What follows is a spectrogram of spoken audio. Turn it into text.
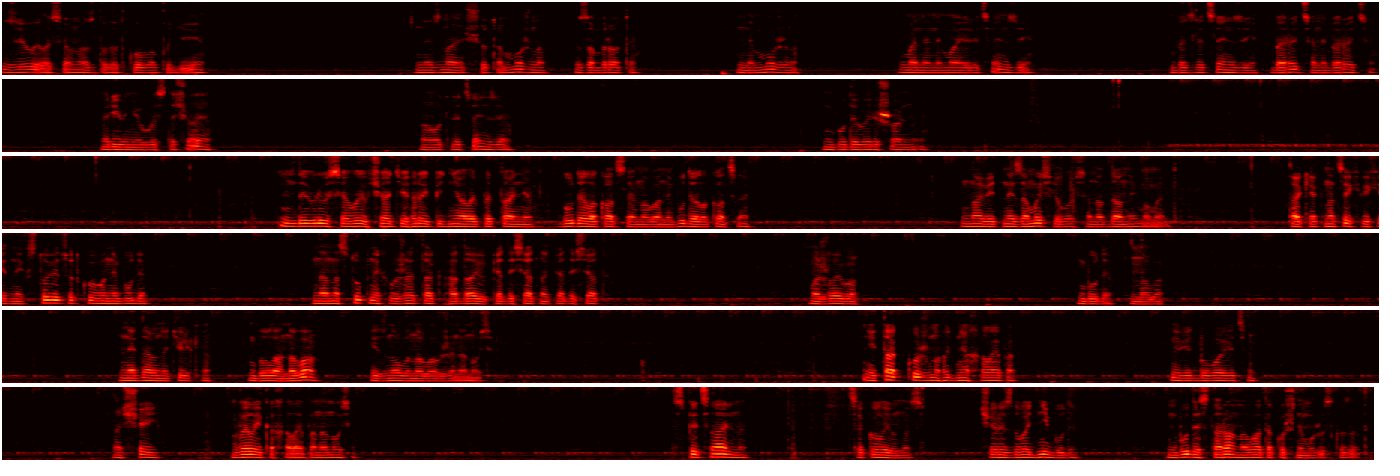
З'явилася в нас додаткова подія. Не знаю, що там можна забрати. Не можна. В мене немає ліцензії. Без ліцензії береться, не береться. Рівнів вистачає. А от ліцензія буде вирішальною. Дивлюся, ви в чаті гри підняли питання. Буде локація нова, не буде локація. Навіть не замислювався на даний момент. Так як на цих вихідних 100% не буде. На наступних вже так гадаю 50 на 50. Можливо буде нова. Недавно тільки була нова і знову нова вже на носі. І так кожного дня халепа відбувається. А ще й велика халепа на носі. Спеціально. Це коли у нас? Через два дні буде. Буде стара, нова також не можу сказати.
